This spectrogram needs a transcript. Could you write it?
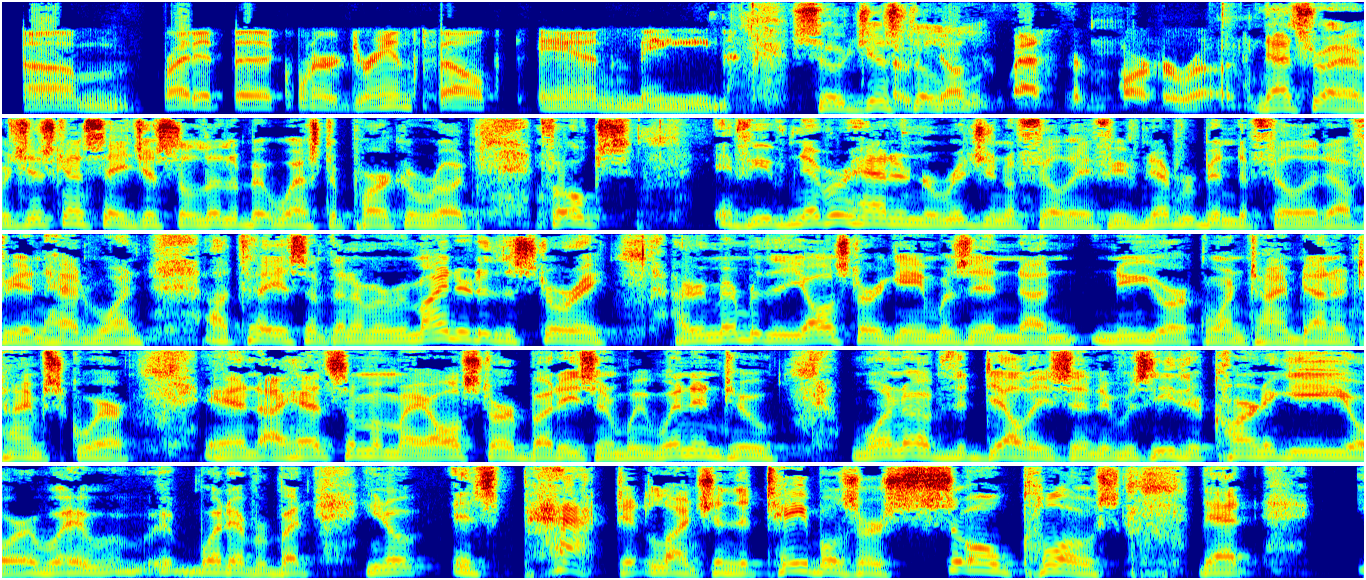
um, right at the corner of Dransfeldt and Main. So just so a just west of Parker Road. That's right. I was just going to say just a little bit west of Parker Road, folks. if you've never had an original Philly, if you've never been to Philadelphia and had one, I'll tell you something. I'm reminded of the story. I remember the All Star game was in uh, New York one time down in Times Square, and I had some of my All Star buddies, and we went into one of the delis, and it was either Carnegie or whatever. But you know, it's packed at lunch, and the tables are so close that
